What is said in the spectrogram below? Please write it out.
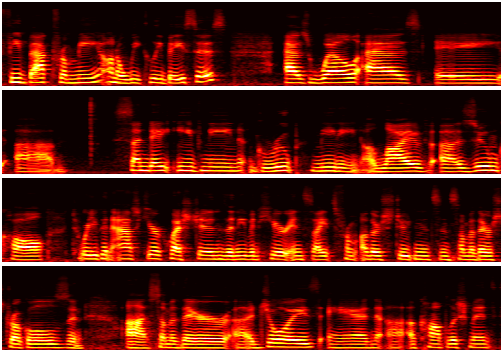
feedback from me on a weekly basis, as well as a um, Sunday evening group meeting, a live uh, Zoom call to where you can ask your questions and even hear insights from other students and some of their struggles and uh, some of their uh, joys and uh, accomplishments.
